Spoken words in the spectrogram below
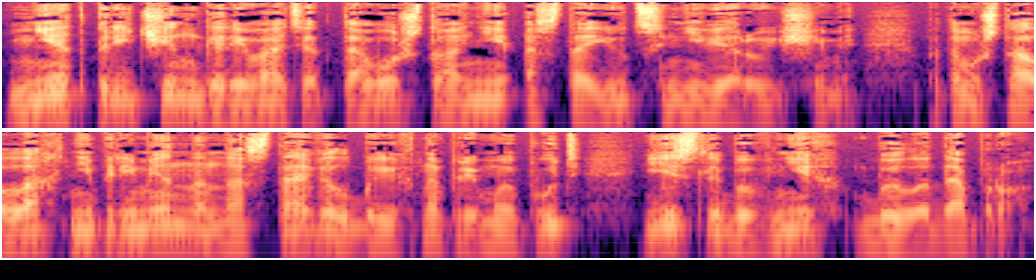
Нет причин горевать от того, что они остаются неверующими, потому что Аллах непременно наставил бы их на прямой путь, если бы в них было добро.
